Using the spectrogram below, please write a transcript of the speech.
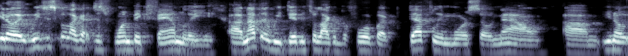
you know, we just feel like just one big family. Uh, not that we didn't feel like it before, but definitely more so now. Um, you know,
